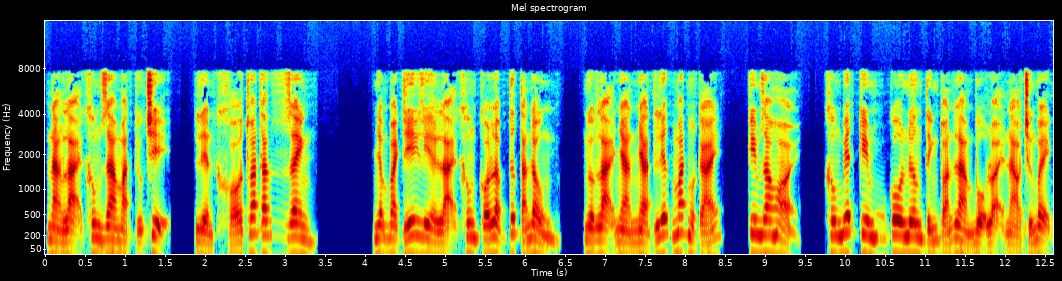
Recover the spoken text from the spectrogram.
nàng lại không ra mặt cứu trị, liền khó thoát tác danh. Nhậm bạch đi gì lại không có lập tức tán đồng, ngược lại nhàn nhạt liếc mắt một cái, Kim Giao hỏi, không biết Kim cô nương tính toán làm bộ loại nào chứng bệnh.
